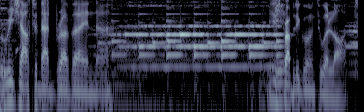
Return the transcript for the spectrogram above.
reach out to that brother, and uh, he's probably going through a lot.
